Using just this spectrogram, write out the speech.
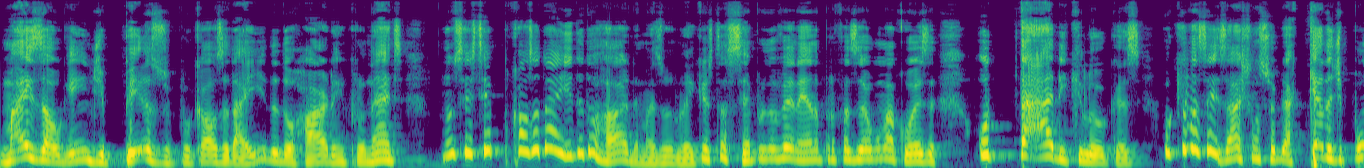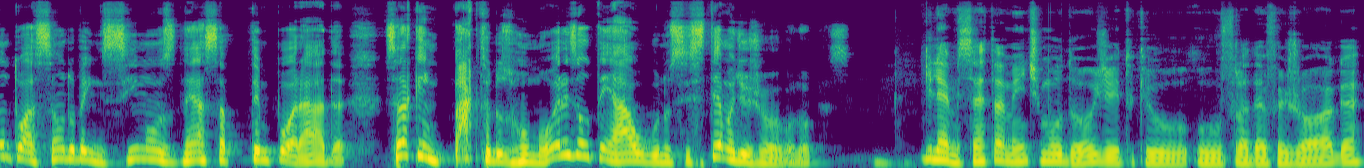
mais alguém de peso por causa da ida do Harden pro Nets? Não sei se é por causa da ida do Harden, mas o Lakers tá sempre no veneno para fazer alguma coisa. O Tarek, Lucas, o que vocês acham sobre a queda de pontuação do Ben Simmons nessa temporada? Será que é impacto dos rumores ou tem algo no sistema de jogo, Lucas? Guilherme, certamente mudou o jeito que o, o Philadelphia joga.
